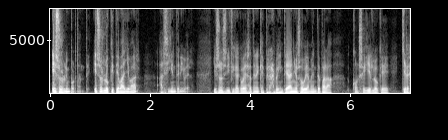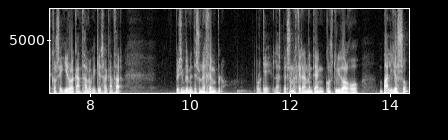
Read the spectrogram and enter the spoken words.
Eso es lo importante. Eso es lo que te va a llevar al siguiente nivel. Y eso no significa que vayas a tener que esperar 20 años, obviamente, para conseguir lo que quieres conseguir o alcanzar lo que quieres alcanzar. Pero simplemente es un ejemplo. Porque las personas que realmente han construido algo valioso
